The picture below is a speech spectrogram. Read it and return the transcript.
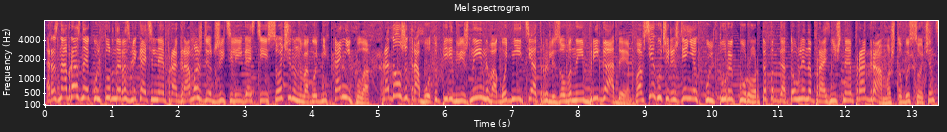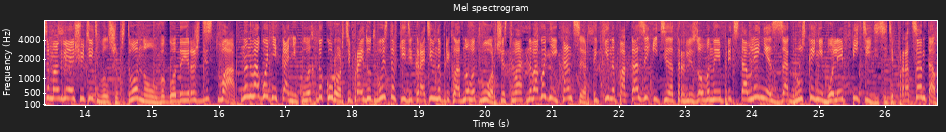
Разнообразная культурно-развлекательная программа ждет жителей и гостей Сочи на новогодних каникулах. Продолжит работу передвижные новогодние театрализованные бригады. Во всех учреждениях культуры курорта подготовлена праздничная программа, чтобы сочинцы могли ощутить волшебство Нового года и Рождества. На новогодних каникулах на курорте пройдут выставки декоративно-прикладного творчества, новогодние концерты, кинопоказы и театрализованные представления с загрузкой не более 50%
